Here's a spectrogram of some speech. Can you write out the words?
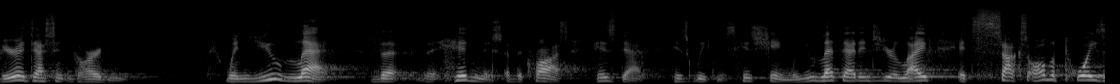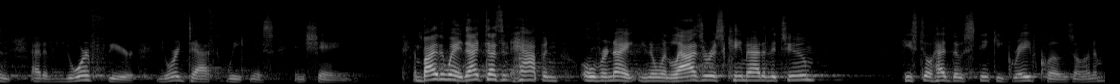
viridescent garden. When you let the, the hiddenness of the cross, his death, his weakness, his shame, when you let that into your life, it sucks all the poison out of your fear, your death, weakness, and shame. And by the way, that doesn't happen overnight. You know, when Lazarus came out of the tomb, he still had those stinky grave clothes on him.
